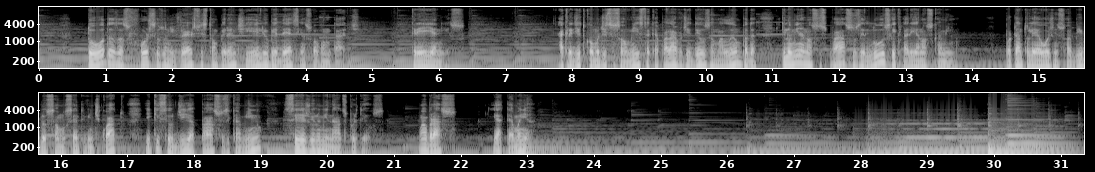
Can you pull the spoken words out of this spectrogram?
Todas as forças do universo estão perante ele e obedecem à sua vontade. Creia nisso. Acredito, como disse o salmista, que a palavra de Deus é uma lâmpada que ilumina nossos passos e luz que clareia nosso caminho. Portanto, leia hoje em sua Bíblia o Salmo 124 e que seu dia, passos e caminho sejam iluminados por Deus. Um abraço e até amanhã.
